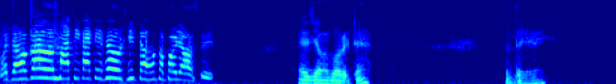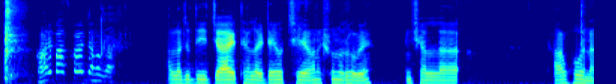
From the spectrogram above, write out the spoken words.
ওই জায়গা ওই মাটি কাটিয়েছে উঠি পড়ে আছে। এই যে আমার বর এটা। দেখাই। ঘরে পাস করে আল্লাহ যদি চায় তাহলে এটাই হচ্ছে অনেক সুন্দর হবে। ইনশাল্লাহ খারাপ হবে না।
